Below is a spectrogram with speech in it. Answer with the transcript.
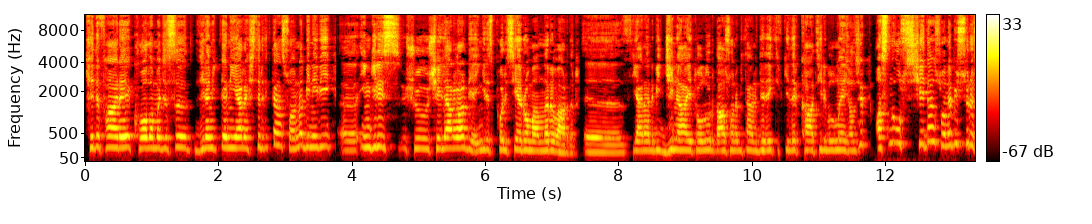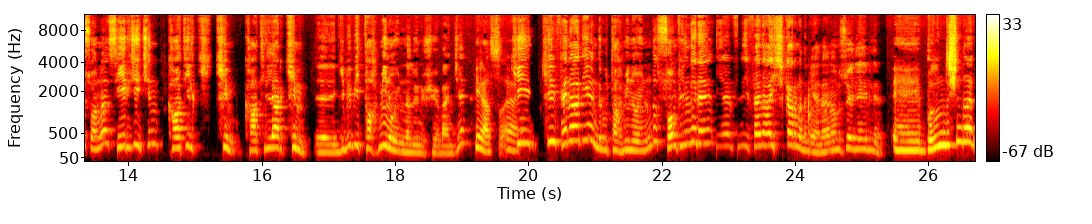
kedi fare kovalamacısı dinamiklerini yerleştirdikten sonra bir nevi e, İngiliz şu şeyler vardı ya İngiliz polisiye romanları vardır. E, yani hani bir cinayet olur daha sonra bir tane dedektif gelir katili bulmaya çalışır. Aslında o şeyden sonra bir süre sonra seyirci için katil kim, katiller kim e, gibi bir tahmin oyununa dönüşüyor bence. Biraz evet. Ki, ki fena değilimdir bu tahmin oyununda. Son filmde de fena iş çıkarmadım yani. yani onu söyleyebilirim. Ee, bunun dışında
